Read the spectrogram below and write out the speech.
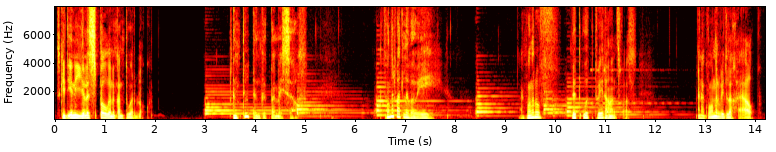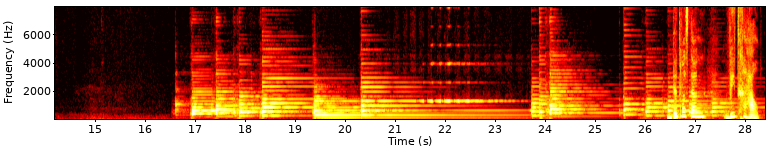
skiet een die hele spul in 'n kantoorblok. En toe dink ek by myself. Ek wonder wat hulle wou hê. Ek wonder of dit ook tweedehands was. En ek wonder wie hulle gehelp. Dit was dan Wiet gehelp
